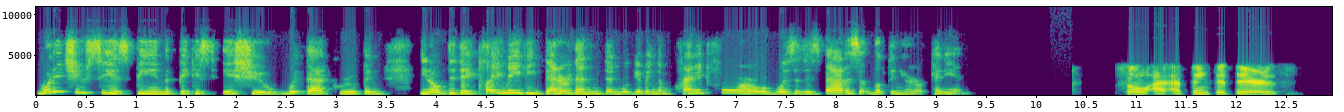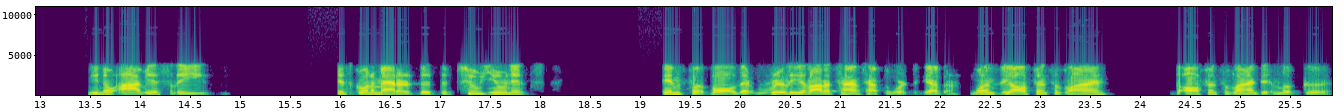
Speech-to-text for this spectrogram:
what did you see as being the biggest issue with that group? And, you know, did they play maybe better than, than we're giving them credit for, or was it as bad as it looked in your opinion? So I, I think that there's, you know, obviously it's going to matter. The the two units in football that really a lot of times have to work together. One's the offensive line. The offensive line didn't look good.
